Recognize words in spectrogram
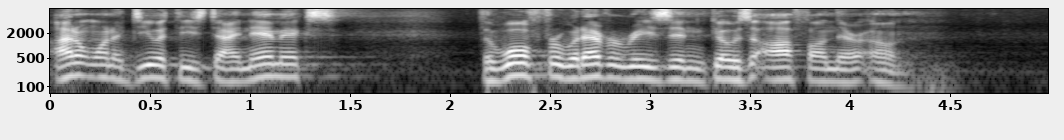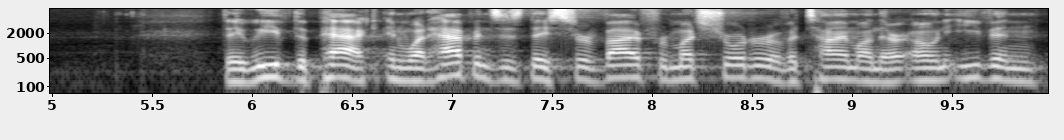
I don't want to deal with these dynamics. The wolf, for whatever reason, goes off on their own. They leave the pack, and what happens is they survive for much shorter of a time on their own, even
